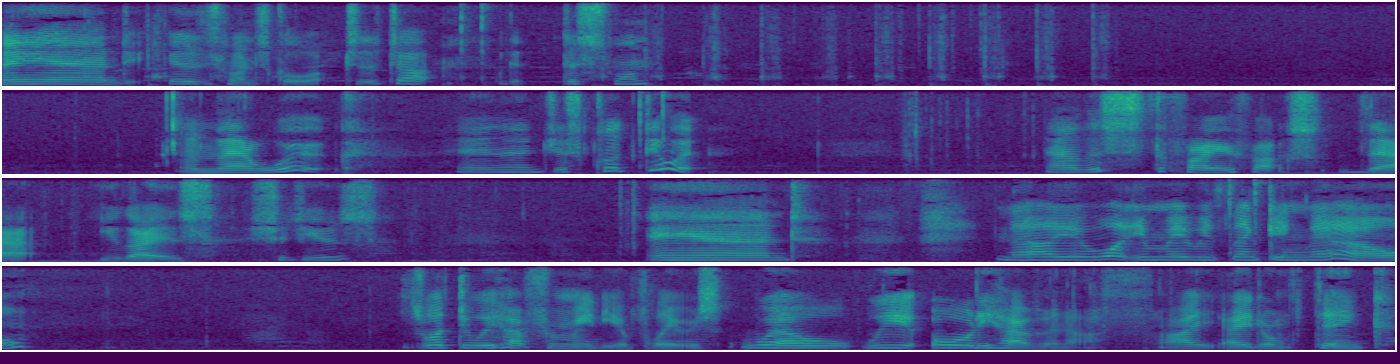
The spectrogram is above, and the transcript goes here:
And you just want to go up to the top, get this one. And that'll work. And then just click do it. Now this is the Firefox that you guys should use. And now, what you may be thinking now is what do we have for media players? Well, we already have enough. I, I don't think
